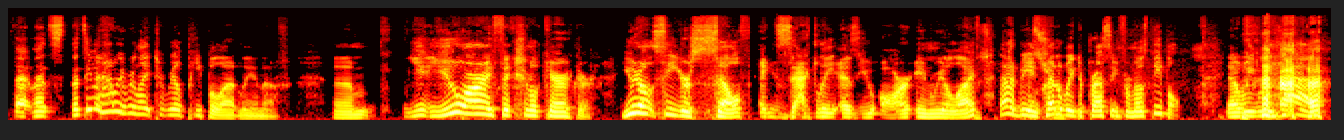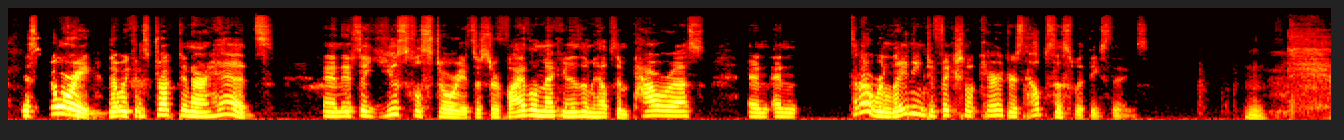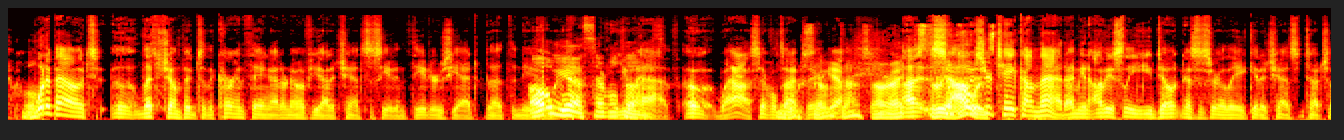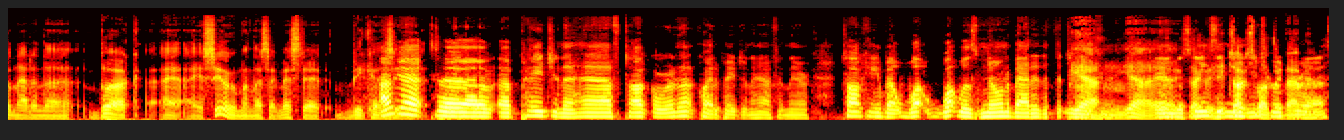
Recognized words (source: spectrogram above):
that, that's that's even how we relate to real people, oddly enough. Um, you you are a fictional character. You don't see yourself exactly as you are in real life. That would be That's incredibly true. depressing for most people. Now we, we have this story that we construct in our heads, and it's a useful story. It's a survival mechanism, helps empower us, and and somehow relating to fictional characters helps us with these things. Hmm. Cool. What about? Uh, let's jump into the current thing. I don't know if you had a chance to see it in theaters yet, but the new. Oh yeah, several times you times. have. Oh wow, several times. several there, yeah. times. All right. Uh, three so, hours. what is your take on that? I mean, obviously, you don't necessarily get a chance to touch on that in the book. I, I assume, unless I missed it, because I've got uh, a page and a half talk, or not quite a page and a half in there, talking about what what was known about it at the time. Yeah, yeah, and the exactly. things He talks about to the Batman.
